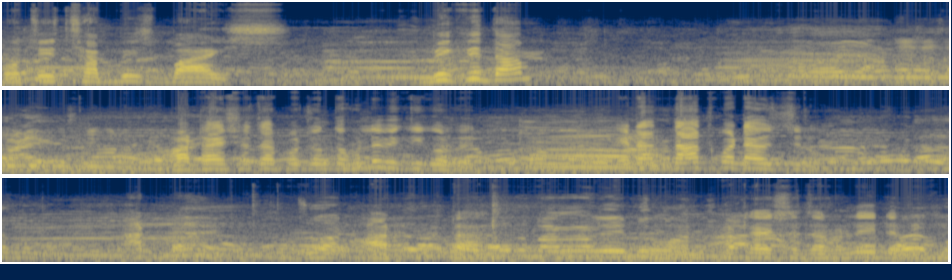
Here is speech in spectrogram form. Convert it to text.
পঁচিশ, ছাব্বিশ, বাইশ। বিক্রির দাম? আঠাইশ হাজার পর্যন্ত হলে বিক্রি করবেন। এটার দাঁত কটা হয়েছিল? আটটা। আঠাইশ হাজার হলে এটা বিক্রি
